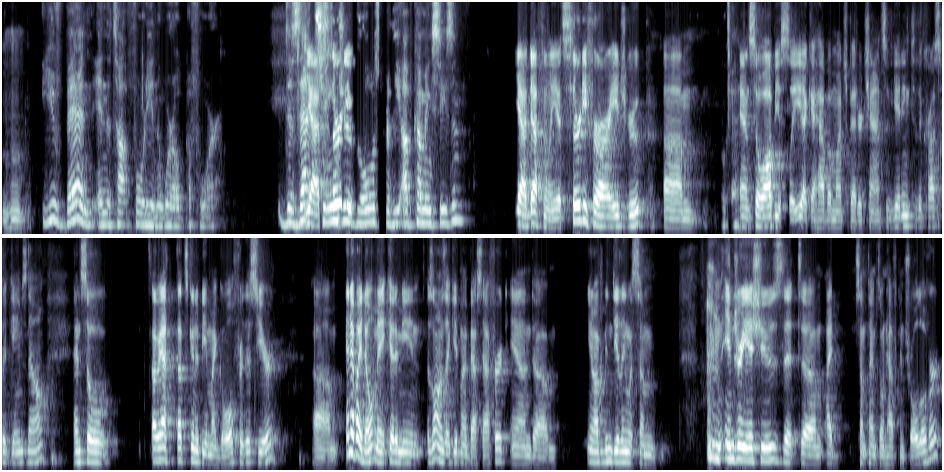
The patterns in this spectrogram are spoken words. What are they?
Mm-hmm. You've been in the top 40 in the world before. Does that yeah, change 30, your goals for the upcoming season? Yeah, definitely. It's 30 for our age group. Um, okay. And so obviously, I I have a much better chance of getting to the CrossFit Games now. And so I mean, that's going to be my goal for this year. Um, and if I don't make it, I mean, as long as I give my best effort, and um, you know, I've been dealing with some injury issues that um, I sometimes don't have control over.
